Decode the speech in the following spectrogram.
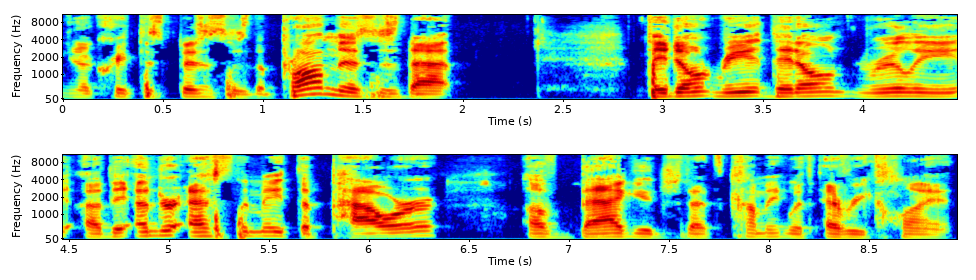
you know create this businesses the problem is is that they don't re- they don't really uh, they underestimate the power of baggage that's coming with every client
